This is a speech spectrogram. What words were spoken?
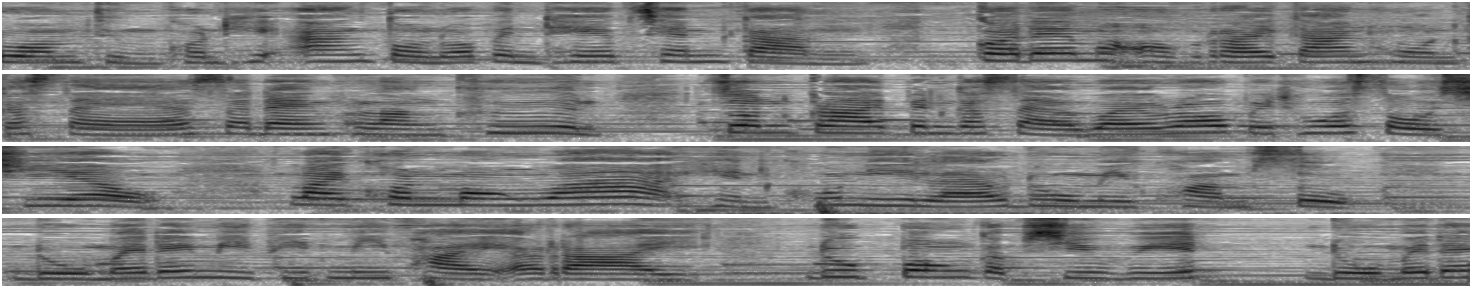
รวมถึงคนที่อ้างตนว่าเป็นเทพเช่นกัน ก็ได้มาออกรายการโหนกระแสแสดงพลังคลื่นจนกลายเป็นกระแสไวรัลไปทั่วโซเชียล หลายคนมองว่าเห็นคู่นี้แล้วดูมีความสุข ดูไม่ได้มีพิษมีภัยอะไร ดูปงกับชีวิต ดูไม่ได้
